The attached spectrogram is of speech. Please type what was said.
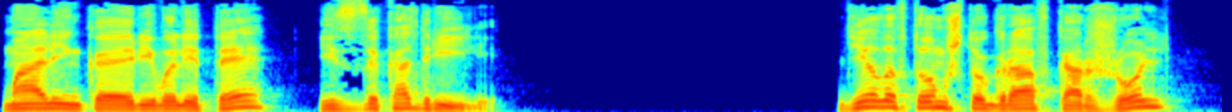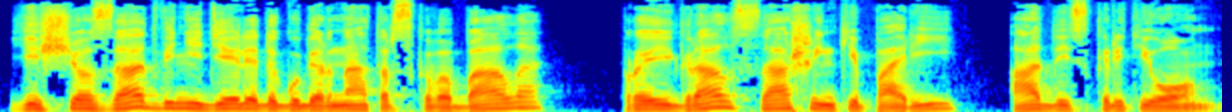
Маленькая револите из-за кадрили. Дело в том, что граф Каржоль еще за две недели до губернаторского бала проиграл Сашеньке пари Адис Кретион,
